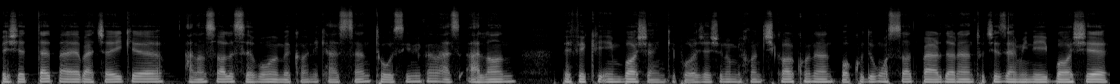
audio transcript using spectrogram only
به شدت برای بچههایی که الان سال سوم مکانیک هستن توصیه می‌کنم از الان به فکر این باشن که پروژهشون رو می‌خوان چیکار کنن با کدوم استاد بردارن تو چه زمینه باشه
